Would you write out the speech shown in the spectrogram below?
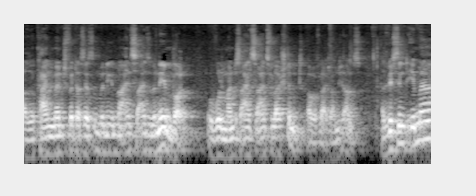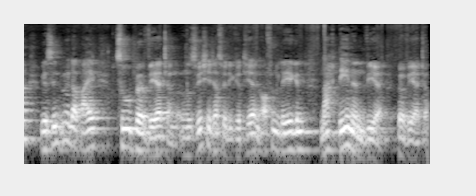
Also kein Mensch wird das jetzt unbedingt immer eins zu eins übernehmen wollen, obwohl man das eins zu eins vielleicht stimmt, aber vielleicht auch nicht alles. Also wir sind immer, wir sind immer dabei zu bewerten. Und es ist wichtig, dass wir die Kriterien offenlegen, nach denen wir bewerten.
